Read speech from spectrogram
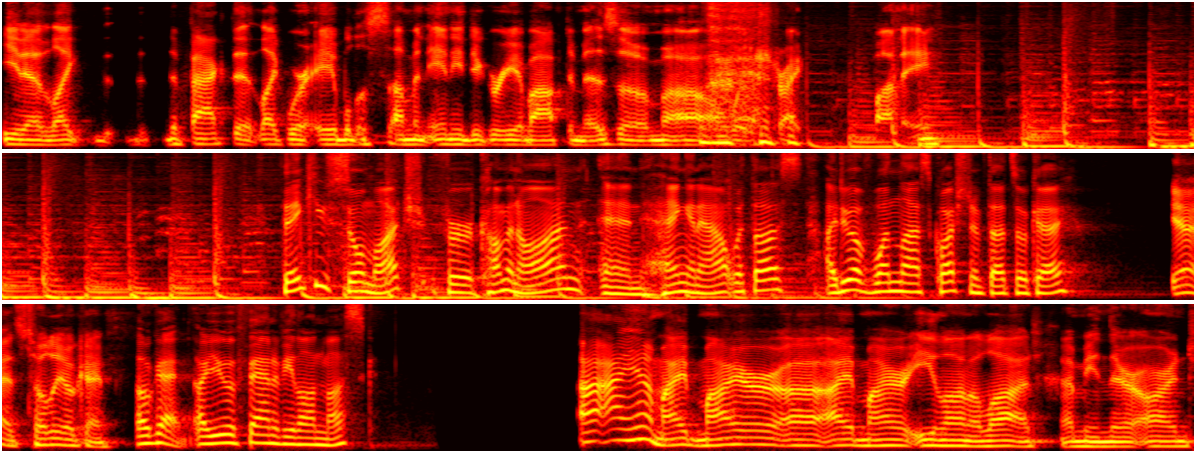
you know, like the, the, fact that like we're able to summon any degree of optimism uh, always strikes funny. Thank you so much for coming on and hanging out with us. I do have one last question, if that's okay. Yeah, it's totally okay. Okay, are you a fan of Elon Musk? I, I am. I admire. Uh, I admire Elon a lot. I mean, there aren't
